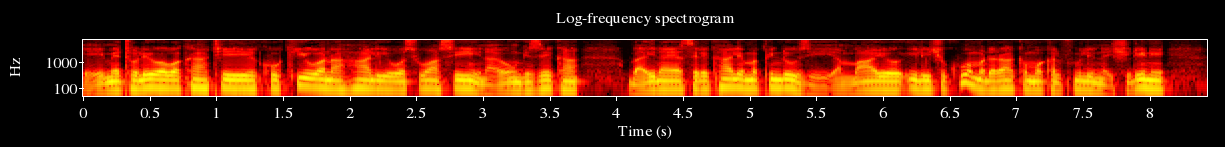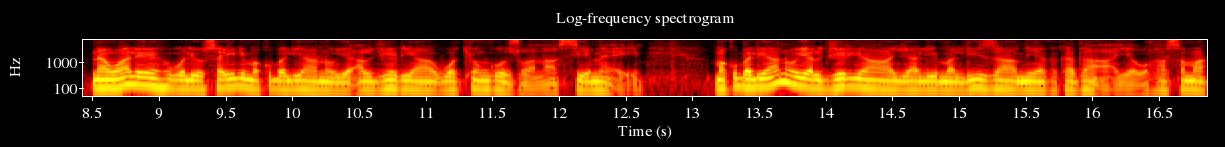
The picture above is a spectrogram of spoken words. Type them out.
imetolewa wakati kukiwa na hali ya wasiwasi inayoongezeka baina ya serikali ya mapinduzi ambayo ilichukua madaraka mwaka 2020 na wale waliosaini makubaliano ya Algeria wakiongozwa na CMA. Makubaliano ya Algeria yalimaliza miaka kadhaa ya uhasama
